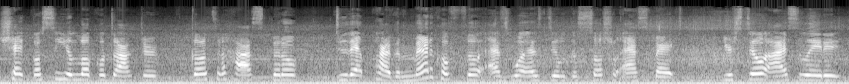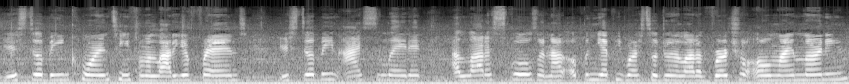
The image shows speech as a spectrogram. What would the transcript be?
check, go see your local doctor, go to the hospital, do that part of the medical field as well as deal with the social aspect. You're still isolated, you're still being quarantined from a lot of your friends, you're still being isolated. A lot of schools are not open yet. People are still doing a lot of virtual online learning.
